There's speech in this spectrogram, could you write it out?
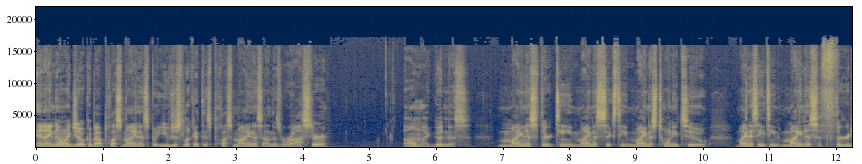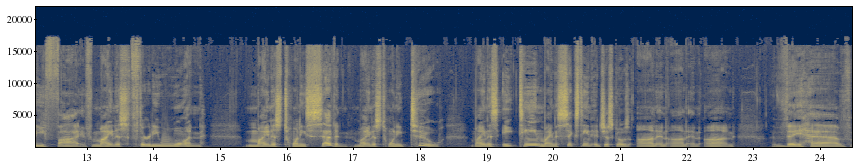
And I know I joke about plus minus, but you just look at this plus minus on this roster oh my goodness, minus 13, minus 16, minus 22, minus 18, minus 35, minus 31, minus 27, minus 22, minus 18, minus 16. It just goes on and on and on. they have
